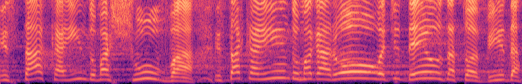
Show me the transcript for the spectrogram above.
está caindo uma chuva, está caindo uma garoa de Deus na tua vida,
